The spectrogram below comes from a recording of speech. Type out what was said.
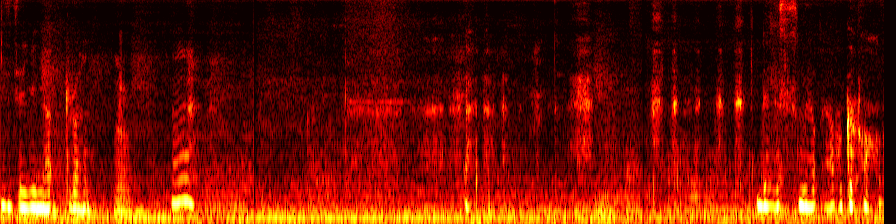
He said you're not drunk. No. Does smell alcohol.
